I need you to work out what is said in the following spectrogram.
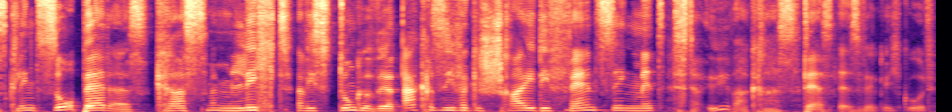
Das klingt so badass. Krass, mit dem Licht, wie es dunkel wird, aggressive Geschrei, die Fans singen mit. Das ist da überkrass. Das ist wirklich gut.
